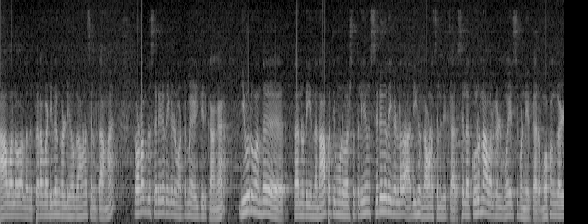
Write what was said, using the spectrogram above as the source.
நாவலோ அல்லது பிற வடிவங்கள்லையோ கவனம் செலுத்தாமல் தொடர்ந்து சிறுகதைகள் மட்டுமே எழுதியிருக்காங்க. இவரும் வந்து தன்னுடைய இந்த நாற்பத்தி மூணு வருஷத்துலேயும் சிறுகதைகளில் தான் அதிகம் கவனம் செலுத்தியிருக்காரு. சில குறுநாவல்கள் முயற்சி பண்ணியிருக்காரு. முகங்கள்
